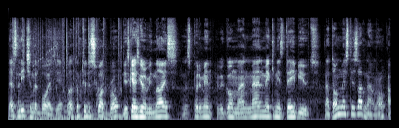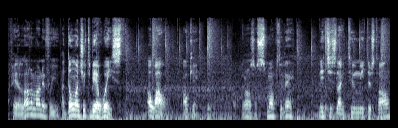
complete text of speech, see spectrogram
Let's leech on the boys, yeah? Welcome to the squad, bro. This guy's gonna be nice. Let's put him in. Here we go, man. Man making his debut. Now, don't mess this up now, bro. I paid a lot of money for you. I don't want you to be a waste. Oh, wow. Okay. They're on some smoke today. Leech is like two meters tall.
